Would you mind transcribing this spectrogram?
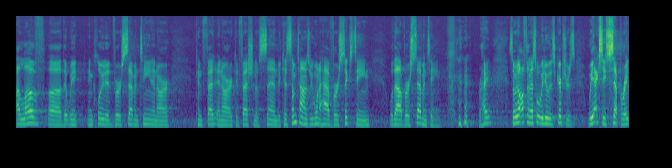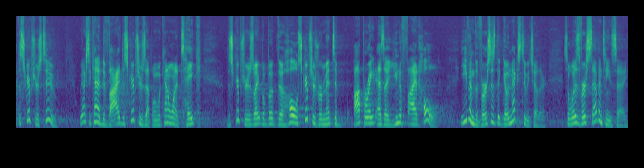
I love uh, that we included verse 17 in our, confe- in our confession of sin because sometimes we want to have verse 16 without verse 17, right? So often that's what we do with scriptures. We actually separate the scriptures too. We actually kind of divide the scriptures up and we kind of want to take the scriptures, right? But, but the whole scriptures were meant to operate as a unified whole even the verses that go next to each other. So, what does verse 17 say?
